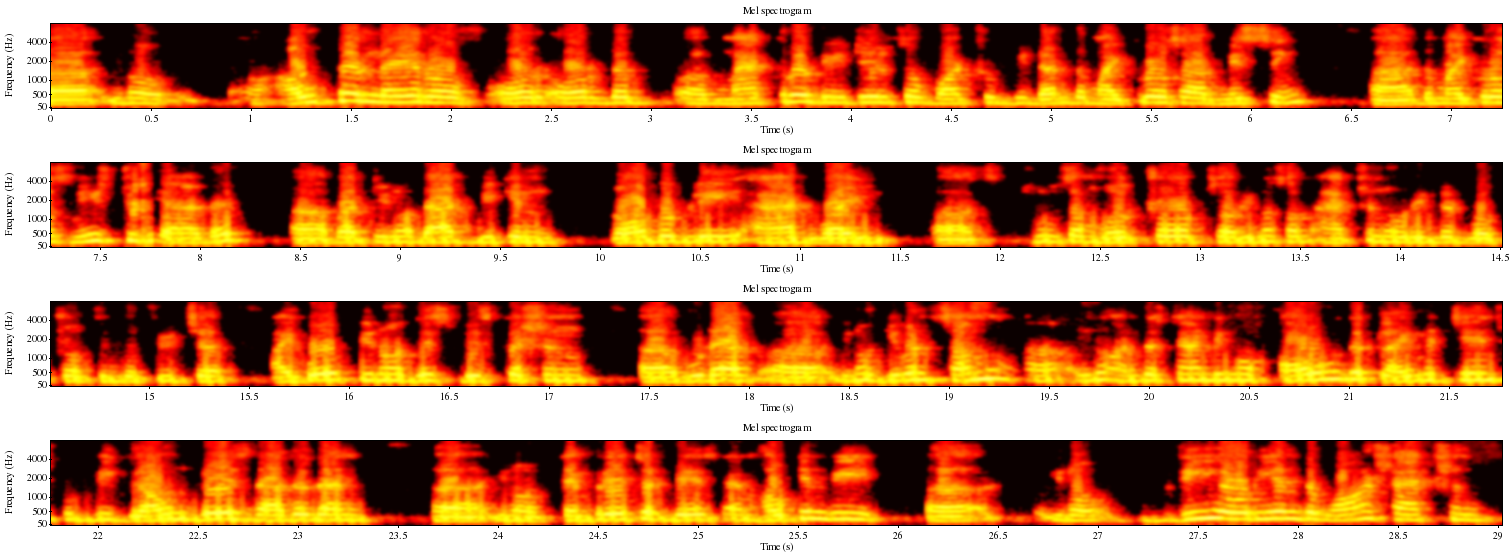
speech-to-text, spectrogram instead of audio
uh, you know outer layer of or or the uh, macro details of what should be done. The micros are missing. Uh, the micros needs to be added, uh, but you know that we can probably add while uh, through some workshops or you know some action oriented workshops in the future i hope you know this discussion would have you know given some you know understanding of how the climate change could be ground based rather than uh, you know, temperature based and how can we, uh, you know, reorient the wash action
